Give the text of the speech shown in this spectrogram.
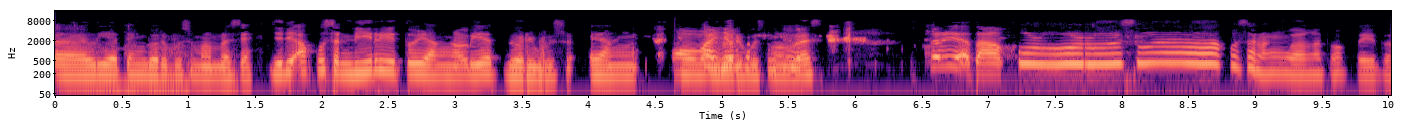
uh, lihat yang 2019 ya. Jadi aku sendiri tuh yang ngelihat 2000 yang pengumuman 2019. Ternyata aku lulus lah. Aku senang banget waktu itu.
